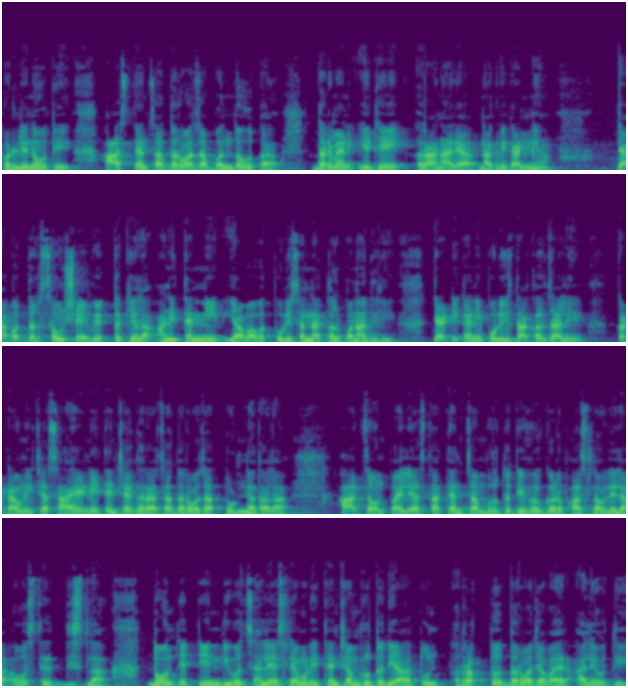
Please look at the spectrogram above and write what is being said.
पडले नव्हते. आज त्यांचा दरवाजा बंद होता. दरम्यान येथे राहणाऱ्या नागरिकांना त्याबद्दल संशय व्यक्त केला आणि त्यांनी याबाबत पोलिसांना कल्पना दिली. त्या ठिकाणी पोलीस दाखल झाले. कटावणीच्या सहाय्याने त्यांच्या घराचा दरवाजा तोडण्यात आला. आज जाऊन पाहिले असता त्यांचा मृतदेह गडफास लावलेल्या अवस्थेत दिसला. दोन ते तीन दिवस झाले असल्यामुळे त्यांच्या मृतदेहातून रक्त दरवाजाबाहेर आले होते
